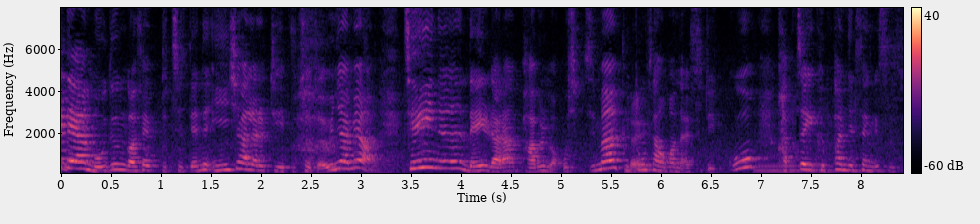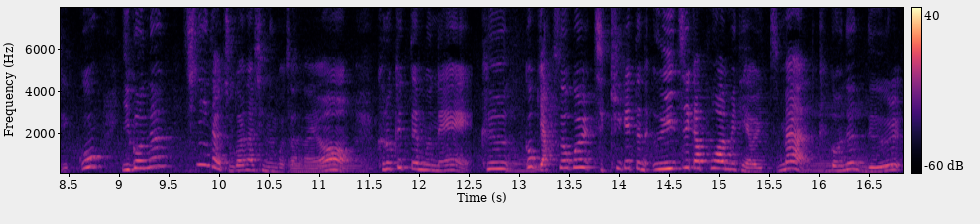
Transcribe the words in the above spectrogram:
에 대한 모든 것에 붙일 때는 인샬라를 뒤에 붙여줘요. 왜냐하면 음. 제이는 내일 나랑 밥을 먹고 싶지만 교통사고가 날 수도 있고 음. 갑자기 급한 일이 생길 수도 있고 이거는 신이 다 주관하시는 거잖아요. 음. 그렇기 때문에 그 음. 꼭 약속을 지키겠다는 의지가 포함이 되어 있지만 음. 그거는 늘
